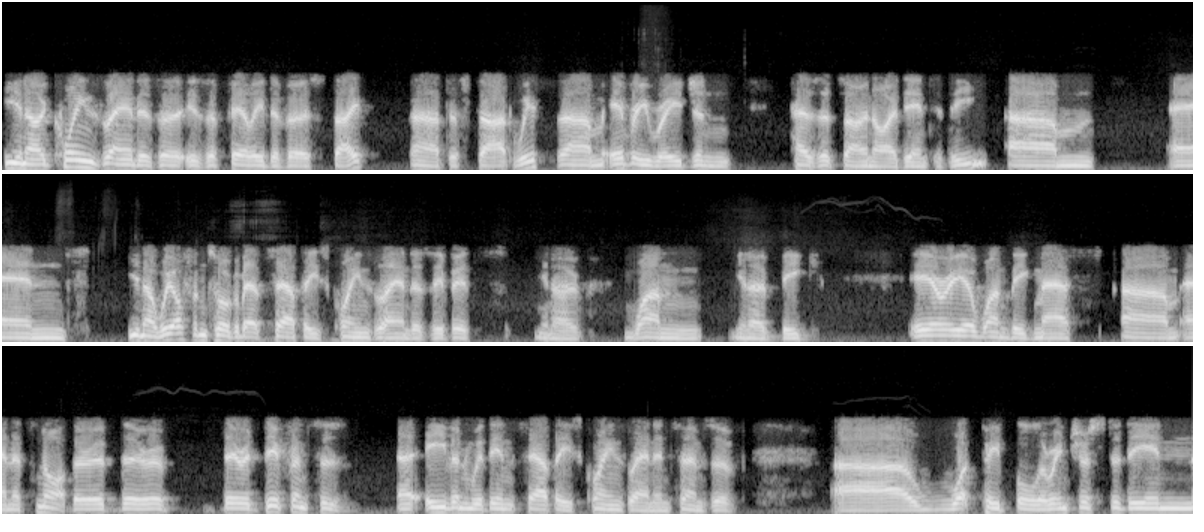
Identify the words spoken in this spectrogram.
you know Queensland is a is a fairly diverse state uh, to start with. Um, every region has its own identity, um, and you know we often talk about Southeast Queensland as if it's you know one you know big area, one big mass, um, and it's not. There there there are differences uh, even within Southeast Queensland in terms of uh, what people are interested in,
